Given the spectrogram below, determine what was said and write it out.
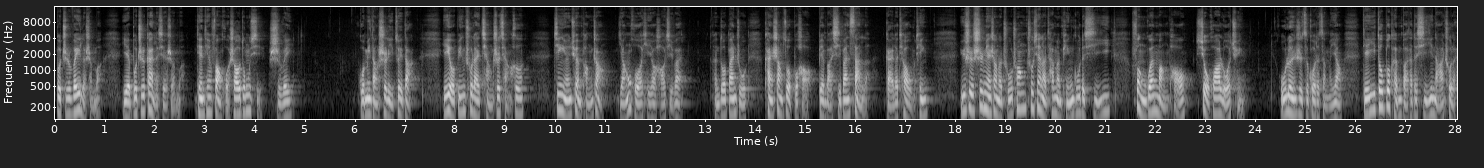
不知为了什么，也不知干了些什么，天天放火烧东西示威。国民党势力最大，也有兵出来抢吃抢喝，金圆券膨胀，洋火也要好几万。很多班主看上座不好，便把戏班散了，改了跳舞厅。于是市面上的橱窗出现了他们评估的戏衣：凤冠蟒袍、绣花罗裙。无论日子过得怎么样，蝶衣都不肯把他的戏衣拿出来。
